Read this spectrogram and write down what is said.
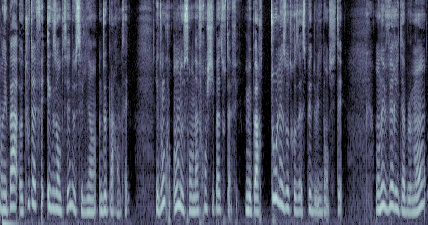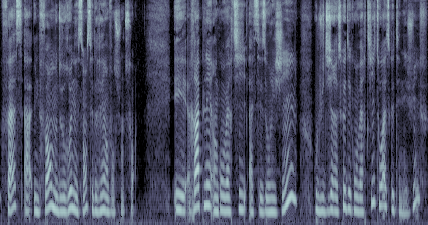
on n'est pas euh, tout à fait exempté de ces liens de parenté. Et donc, on ne s'en affranchit pas tout à fait. Mais par tous les autres aspects de l'identité, on est véritablement face à une forme de renaissance et de réinvention de soi. Et rappeler un converti à ses origines, ou lui dire est-ce que tu es converti, toi, est-ce que tu es né juif,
